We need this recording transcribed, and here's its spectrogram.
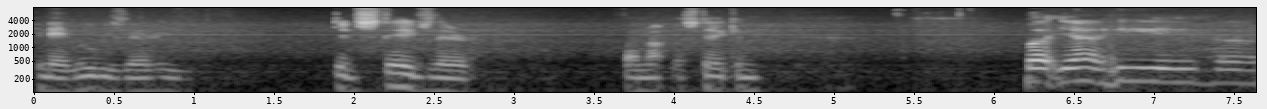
he made movies there. He did stage there if I'm not mistaken. But yeah, he. Uh,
